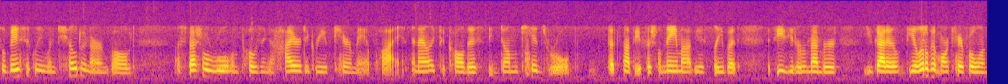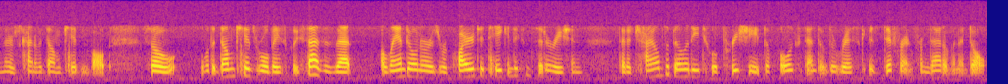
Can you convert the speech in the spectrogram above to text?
So basically, when children are involved, a special rule imposing a higher degree of care may apply. And I like to call this the dumb kids rule. That's not the official name, obviously, but it's easy to remember. You've got to be a little bit more careful when there's kind of a dumb kid involved. So, what the dumb kids rule basically says is that a landowner is required to take into consideration that a child's ability to appreciate the full extent of the risk is different from that of an adult.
